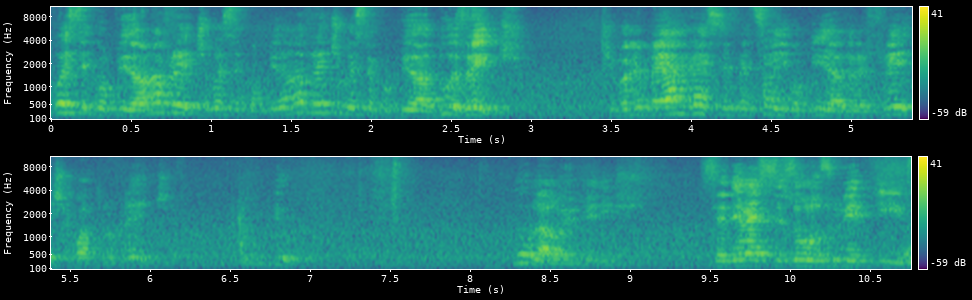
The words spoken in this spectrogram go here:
questo è colpito da una freccia, questo è colpito da una freccia questo è colpito da due frecce. Ci potrebbe anche essere bersaglio colpiti da tre frecce, quattro frecce in più. Nulla lo impedisce se deve essere solo soggettiva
